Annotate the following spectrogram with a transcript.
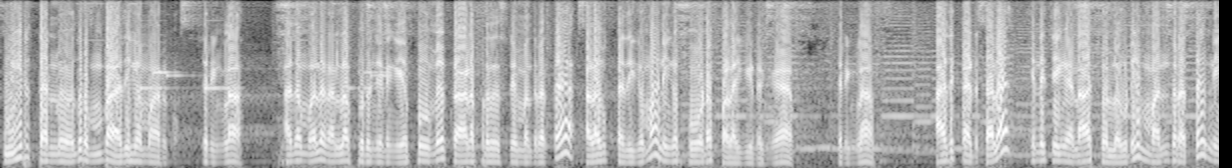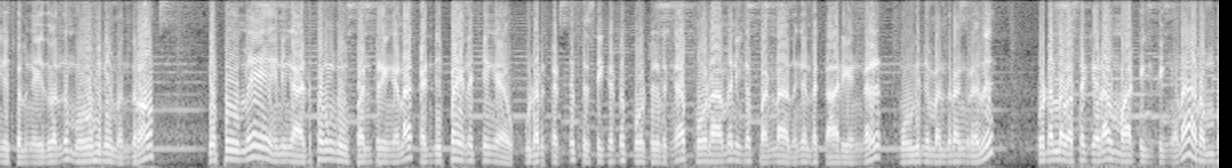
உயிர் தன்மை வந்து ரொம்ப அதிகமா இருக்கும். சரிங்களா? அதை முதல்ல நல்லா புரிஞ்சிடுங்க எப்பவுமே பிராண பிரதிஷ்டை மந்திரத்தை அளவுக்கு அதிகமா நீங்க போட பழகிடுங்க. சரிங்களா? அதுக்கு அடுத்தால என்ன செய்யுங்க? நான் சொல்லக்கூடிய மந்திரத்தை நீங்க சொல்லுங்க. இது வந்து மோகினி மந்திரம். எப்பவுமே நீங்க அடுத்தவங்களுக்கு பண்றீங்கன்னா கண்டிப்பா என்ன செய்யுங்க உடற்கட்டு திசைக்கட்டு போட்டுக்கிடுங்க. போடாம நீங்க பண்ணாதுங்க இந்த காரியங்கள். மோகினி மந்திரங்கிறது உடல்ல வசக்கேடா மாட்டிக்கிட்டீங்கன்னா ரொம்ப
